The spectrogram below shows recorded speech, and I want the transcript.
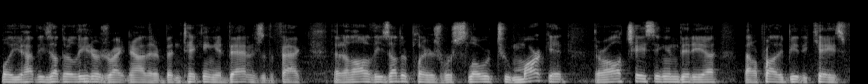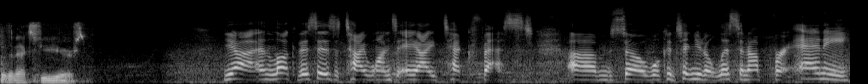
well, you have these other leaders right now that have been taking advantage of the fact that a lot of these other players were slower to market. They're all chasing NVIDIA. That'll probably be the case for the next few years. Yeah, and look, this is Taiwan's AI Tech Fest. Um, so we'll continue to listen up for any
